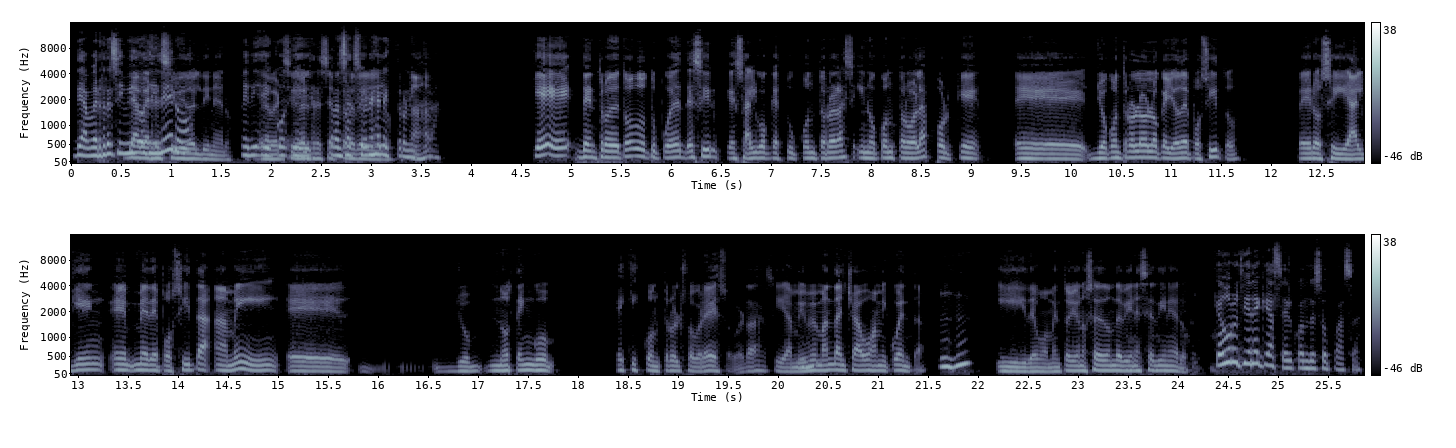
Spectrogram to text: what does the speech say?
De haber de recibido haber dinero. recibido el dinero, de haber con- sido eh, el receptor de transacciones electrónicas. Ajá. Que dentro de todo tú puedes decir que es algo que tú controlas y no controlas porque eh, yo controlo lo que yo deposito, pero si alguien eh, me deposita a mí, eh, yo no tengo X control sobre eso, ¿verdad? Si a mí me mandan chavos a mi cuenta y de momento yo no sé de dónde viene ese dinero. ¿Qué uno tiene que hacer cuando eso pasa?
